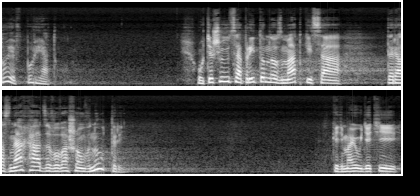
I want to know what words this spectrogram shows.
to je v poriadku. Utešujúca prítomnosť matky sa teraz nachádza vo vašom vnútri. Keď majú deti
